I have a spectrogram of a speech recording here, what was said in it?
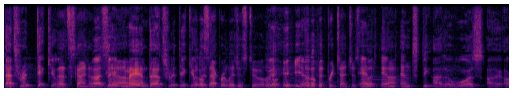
that's ridiculous. That's kind of- I said, yeah. man, that's ridiculous. A little sacrilegious too. A little, Yeah. little bit pretentious. And but, and uh, and the other was I, I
